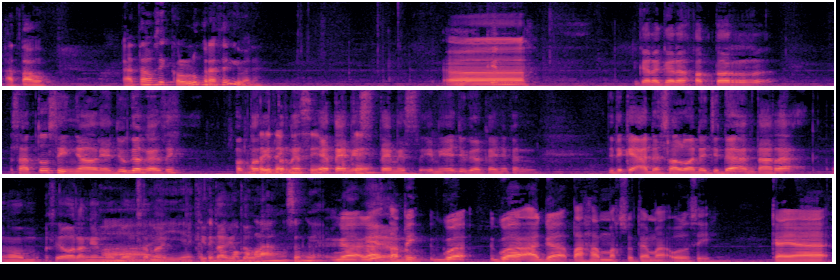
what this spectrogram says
atau nggak tahu sih kalau lu ngerasa gimana Eh Gara-gara faktor satu sinyalnya juga nggak sih? Faktor Faktor internet, teknis ya? ya tenis, Oke. tenis ini juga kayaknya kan. Jadi kayak ada selalu ada jeda antara ngom si orang yang ngomong Ah, sama iya, kita gitu. ngomong langsung ya nggak nggak Iya, tapi gua gua agak paham maksudnya Maul sih. Kayak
